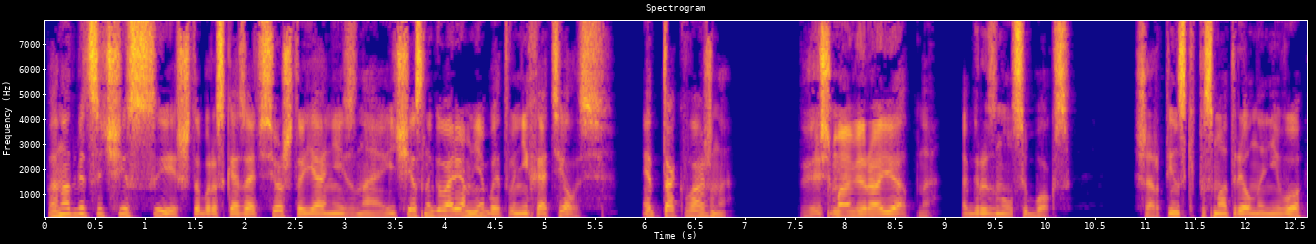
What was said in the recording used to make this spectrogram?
Понадобятся часы, чтобы рассказать все, что я о ней знаю, и, честно говоря, мне бы этого не хотелось. Это так важно. «Весьма вероятно», — огрызнулся Бокс. Шарпинский посмотрел на него,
